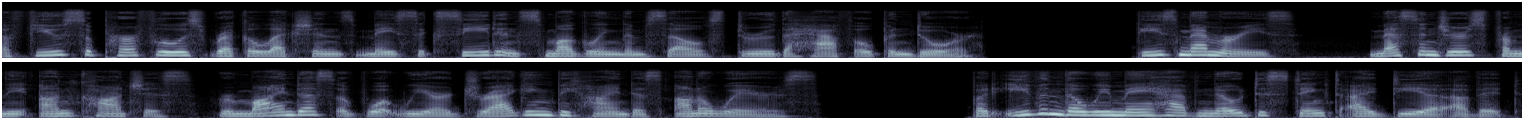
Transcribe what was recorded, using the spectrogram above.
a few superfluous recollections may succeed in smuggling themselves through the half open door. These memories, messengers from the unconscious, remind us of what we are dragging behind us unawares. But even though we may have no distinct idea of it,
